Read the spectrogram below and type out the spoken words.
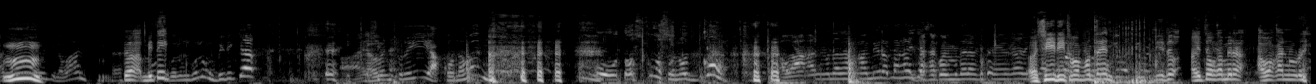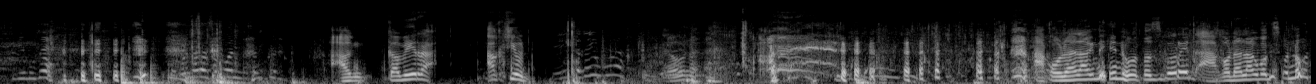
Mm. Ta, bitik. Gulong-gulong, binigyak. Ay, siyempre, ako naman. Utos ko, sunod ko. Hawakan mo na lang ang camera, tangay dyan. Sasaguin mo na lang kita yung O sige, dito papunta yan. Dito. Ay, ito ang kamera. Awakan mo rin. Sige mo sir. Saguin na lang, saguin. Sa likod. Ang kamera. Action. Ilagay mo muna. ikaw na. Ako na lang din. Utos ko rin. Ako na lang magsunod.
